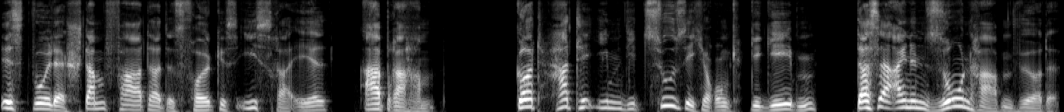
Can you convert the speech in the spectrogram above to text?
ist wohl der Stammvater des Volkes Israel, Abraham. Gott hatte ihm die Zusicherung gegeben, dass er einen Sohn haben würde.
